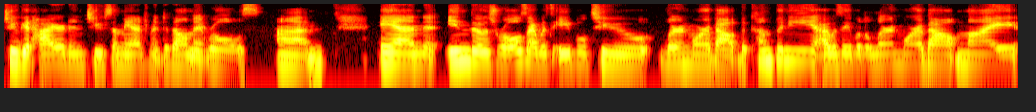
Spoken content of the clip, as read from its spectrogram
to get hired into some management development roles. Um, and in those roles i was able to learn more about the company. I was able to learn more about my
